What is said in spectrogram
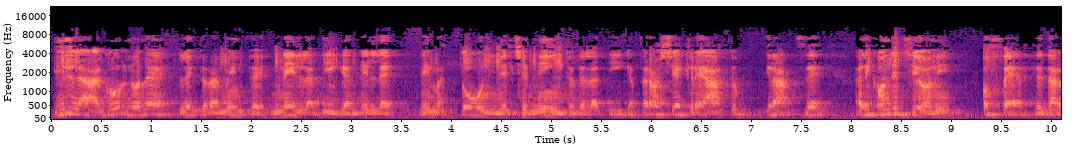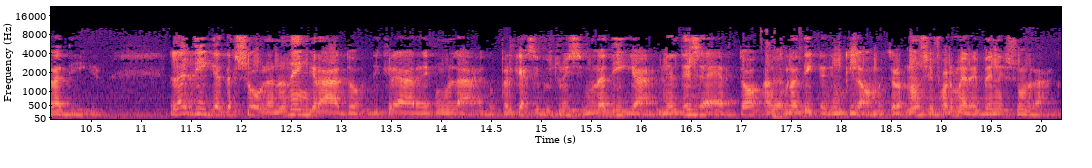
Il lago non è letteralmente nella diga, nelle, nei mattoni, nel cemento della diga, però si è creato grazie alle condizioni offerte dalla diga. La diga da sola non è in grado di creare un lago, perché se costruissimo una diga nel deserto, anche certo. una diga di un chilometro, non si formerebbe nessun lago.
